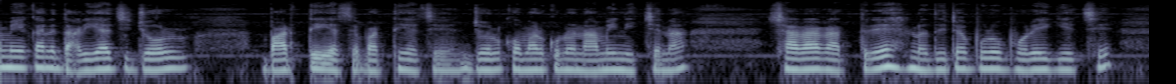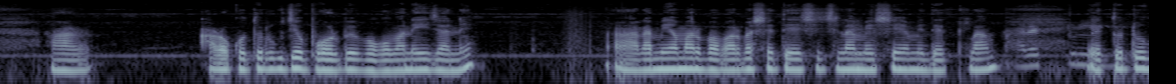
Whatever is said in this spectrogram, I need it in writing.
আমি এখানে দাঁড়িয়ে আছি, জল বাড়তেই আছে বাড়তেই আছে। জল কমার কোনো নামই নিচ্ছে না। সারা রাত্রে নদীটা পুরো ভরে গিয়েছে। আর আরও কতটুকু যে ভরবে ভগবানই জানে। আর আমি আমার বাবার বাসাতে এসেছিলাম এসে আমি দেখলাম এতটুক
